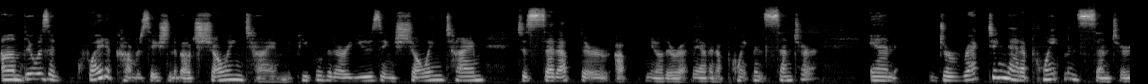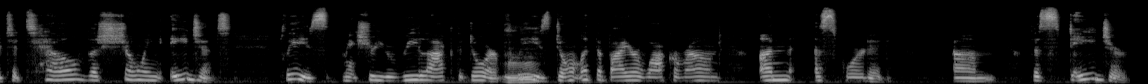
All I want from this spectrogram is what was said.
Um, there was a quite a conversation about ShowingTime. The people that are using ShowingTime to set up their, uh, you know, they have an appointment center, and directing that appointment center to tell the showing agent, please make sure you relock the door. Mhm. Please don't let the buyer walk around unescorted. Um, the stager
